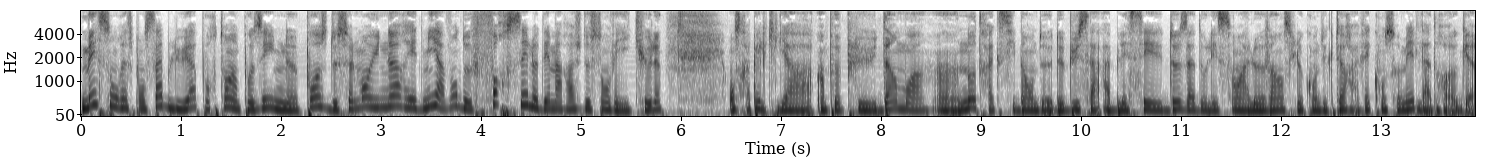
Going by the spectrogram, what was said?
mais son responsable lui a pourtant imposé une pause de seulement une heure et demie avant de forcer le démarrage de son véhicule. On se rappelle qu'il y a un peu plus d'un mois, un autre accident de, bus a, blessé deux adolescents à Levins. Le conducteur avait consommé de la drogue.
